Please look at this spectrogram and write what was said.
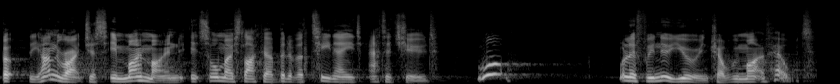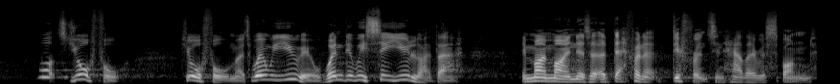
But the unrighteous, in my mind, it's almost like a bit of a teenage attitude. What? Well, if we knew you were in trouble, we might have helped. What's your fault? It's your fault most. When were you ill? When did we see you like that? In my mind, there's a definite difference in how they respond.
